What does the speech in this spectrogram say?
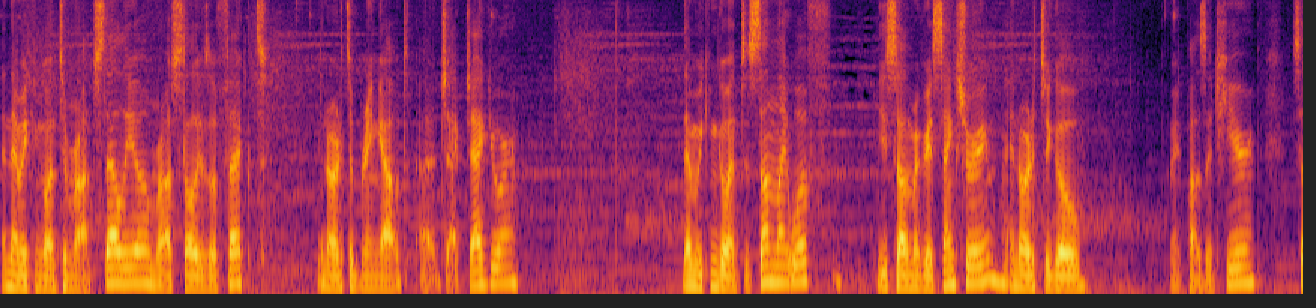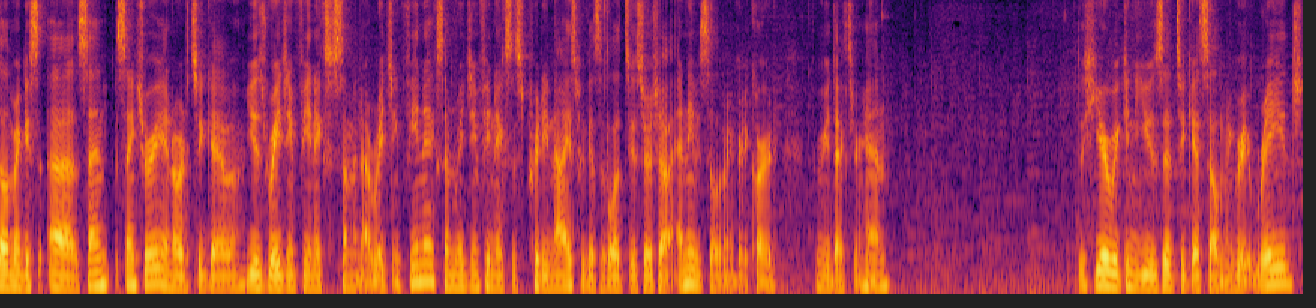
And then we can go into Mirage Stallio, Mirage Stallio's effect in order to bring out uh, Jack Jaguar. Then we can go into Sunlight Wolf, use Salamangreat Sanctuary in order to go, let me pause it here, Salamangreat uh, Sanctuary in order to go use Raging Phoenix to summon out Raging Phoenix, and Raging Phoenix is pretty nice because it lets you search out any Salamangreat card from your deck to your hand. So here we can use it to get Salamangreat Rage,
